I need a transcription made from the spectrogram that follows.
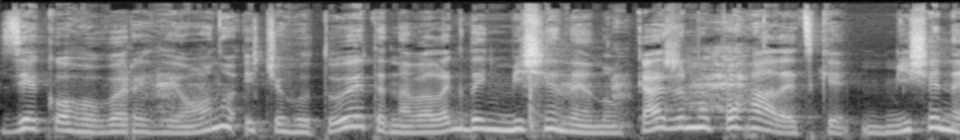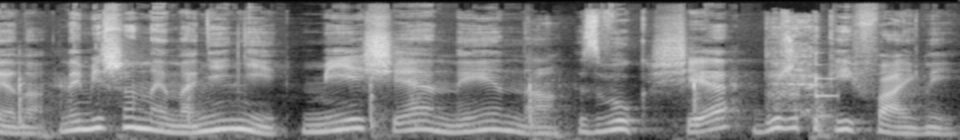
з якого ви регіону і чи готуєте на Великдень міщанину. Кажемо по-галицьки міщанина, не мішанина, ні ні. Міщанина. Звук ще дуже такий файний.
